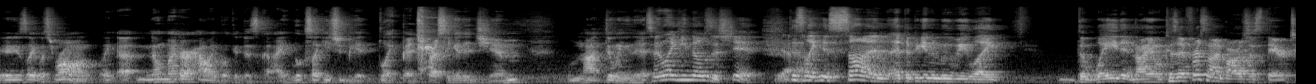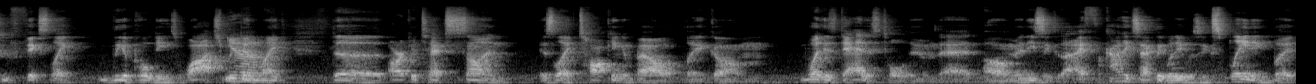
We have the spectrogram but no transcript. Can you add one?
he's like, "What's wrong?" Like, uh, no matter how I look at this guy, it looks like he should be at like bench pressing at a gym, not doing this, and like he knows his shit because Yeah. like his son at the beginning of the movie, like the way that Nine, because at first Nine Bar was just there to fix like Leopoldine's watch, but then like the architect's son is like talking about like um what his dad has told him that um and he's I forgot exactly what he was explaining, but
